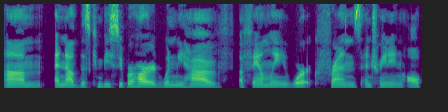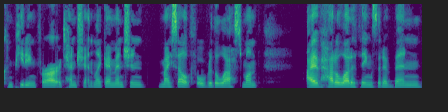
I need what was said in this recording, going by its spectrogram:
um, and now this can be super hard when we have a family, work, friends, and training all competing for our attention. Like I mentioned myself over the last month, I've had a lot of things that have been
